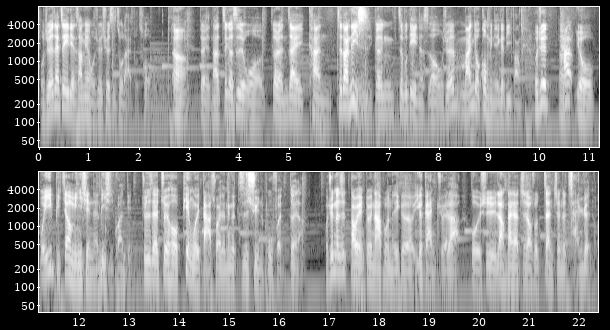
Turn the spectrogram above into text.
我觉得在这一点上面，我觉得确实做的还不错。嗯对，那这个是我个人在看这段历史跟这部电影的时候，我觉得蛮有共鸣的一个地方。我觉得他有唯一比较明显的历史观点，就是在最后片尾打出来的那个资讯的部分。对啦，我觉得那是导演对拿破仑的一个一个感觉啦，或者是让大家知道说战争的残忍哦。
